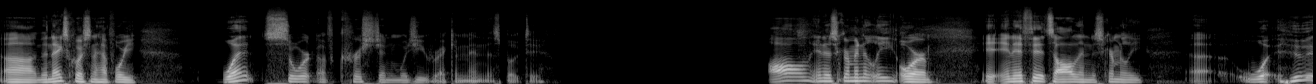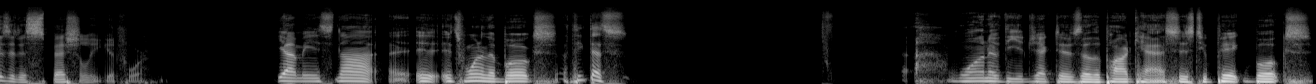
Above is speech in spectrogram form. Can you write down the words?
Uh, the next question I have for you: What sort of Christian would you recommend this book to? All indiscriminately, or and if it's all indiscriminately, uh, what who is it especially good for? Yeah, I mean, it's not. It, it's one of the books. I think that's one of the objectives of the podcast is to pick books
